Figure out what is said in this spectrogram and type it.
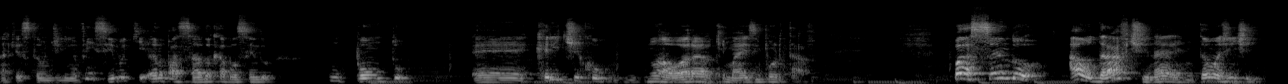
na questão de linha ofensiva, que ano passado acabou sendo um ponto é, crítico na hora que mais importava. Passando ao draft, né? Então a gente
